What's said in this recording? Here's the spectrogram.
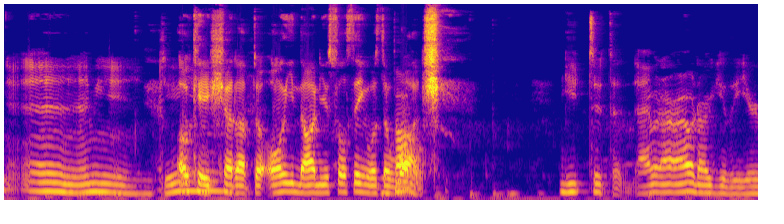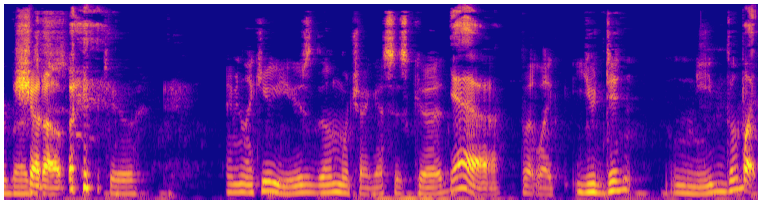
Eh, I mean, dude, okay, shut up. The only non-useful thing was the Bro. watch. You did. The, I would. I would argue the earbuds. Shut up. too. I mean, like you used them, which I guess is good. yeah, But like, you didn't need them. but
